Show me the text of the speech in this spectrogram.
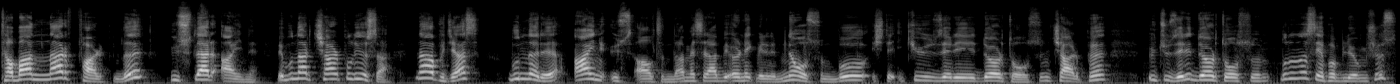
tabanlar farklı, üstler aynı. Ve bunlar çarpılıyorsa ne yapacağız? Bunları aynı üst altında mesela bir örnek verelim. Ne olsun bu? İşte 2 üzeri 4 olsun çarpı 3 üzeri 4 olsun. Bunu nasıl yapabiliyormuşuz?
